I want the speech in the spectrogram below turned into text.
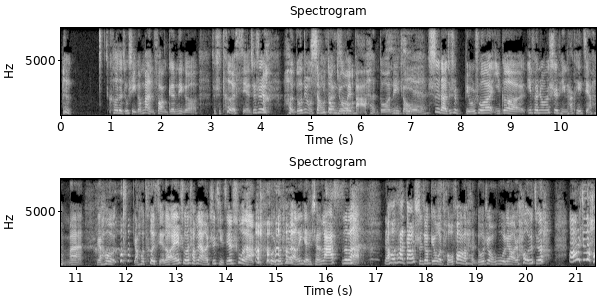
磕的就是一个慢放跟那个就是特写，就是很多那种小动粉就会把很多那种是的，就是比如说一个一分钟的视频，它可以剪很慢，然后 然后特写到哎说他们两个肢体接触了，或者说他们两个眼神拉丝了。然后他当时就给我投放了很多这种物料，然后我就觉得啊，真的好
